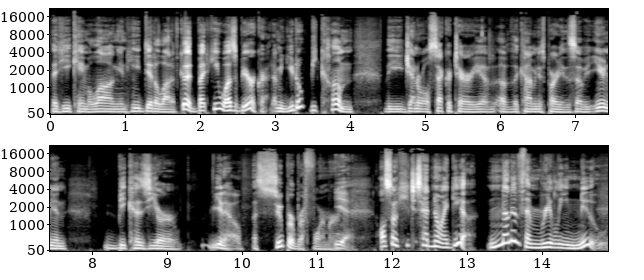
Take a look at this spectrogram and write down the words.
that he came along and he did a lot of good. But he was a bureaucrat. I mean, you don't become the general secretary of, of the Communist Party of the Soviet Union because you're you know, a super reformer. Yeah. Also, he just had no idea. None of them really knew.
